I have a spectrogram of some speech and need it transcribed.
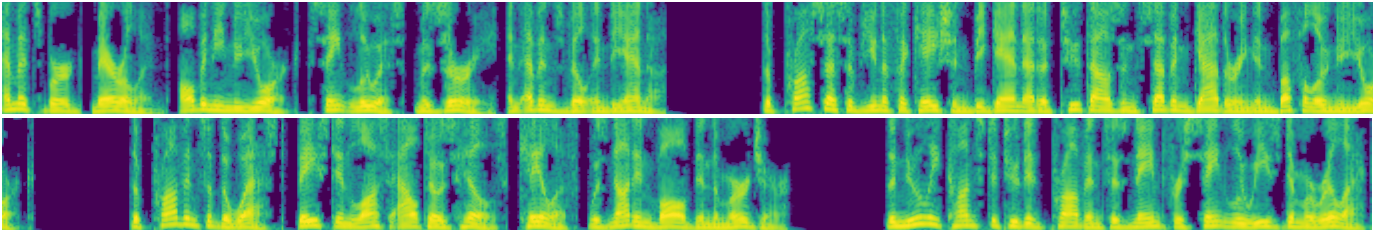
Emmitsburg, Maryland, Albany, New York, St. Louis, Missouri, and Evansville, Indiana. The process of unification began at a 2007 gathering in Buffalo, New York. The province of the West, based in Los Altos Hills, Calif., was not involved in the merger. The newly constituted province is named for Saint Louise de Marillac,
